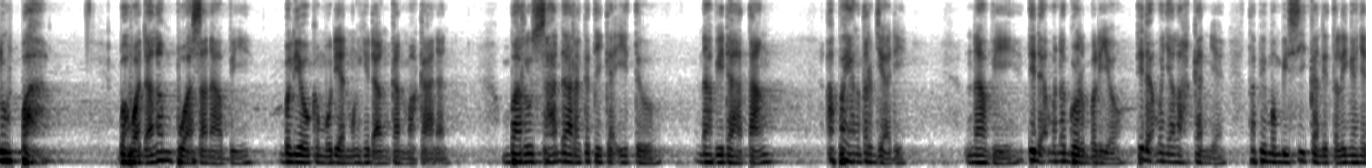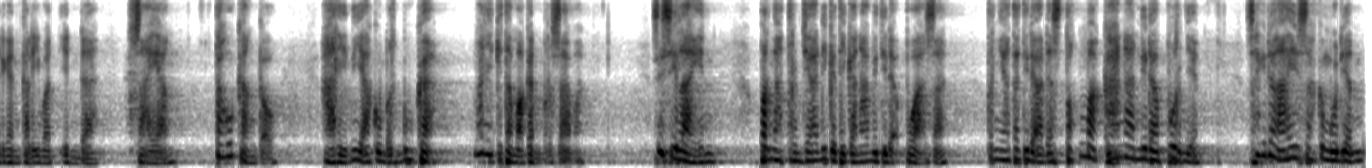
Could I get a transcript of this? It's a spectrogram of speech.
lupa bahwa dalam puasa Nabi beliau kemudian menghidangkan makanan. Baru sadar ketika itu Nabi datang, apa yang terjadi? Nabi tidak menegur beliau, tidak menyalahkannya, tapi membisikkan di telinganya dengan kalimat indah, sayang, tahukah engkau, hari ini aku berbuka, mari kita makan bersama. Sisi lain, pernah terjadi ketika Nabi tidak puasa, ternyata tidak ada stok makanan di dapurnya. Sayyidah Aisyah kemudian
